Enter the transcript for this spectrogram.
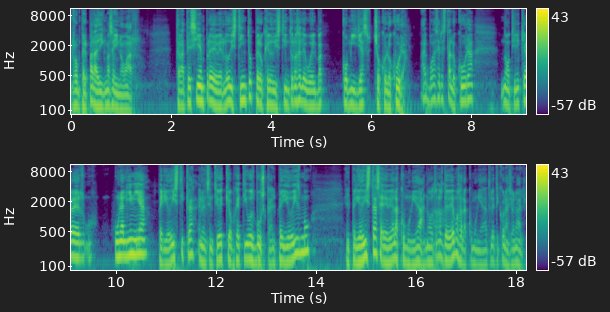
romper paradigmas e innovar. Trate siempre de ver lo distinto, pero que lo distinto no se le vuelva, comillas, chocolocura. Ay, voy a hacer esta locura. No, tiene que haber una línea periodística en el sentido de qué objetivos busca. El periodismo, el periodista se debe a la comunidad. Nosotros nos debemos a la comunidad Atlético Nacional.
